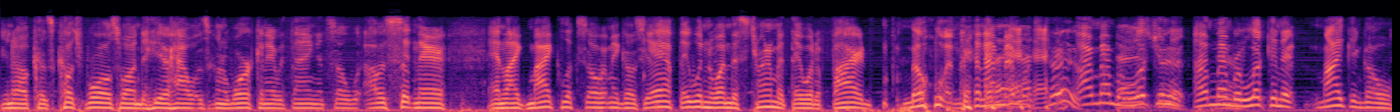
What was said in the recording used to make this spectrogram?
you know, because Coach Broyles wanted to hear how it was going to work and everything. And so I was sitting there, and like Mike looks over at me, and goes, "Yeah, if they wouldn't have won this tournament, they would have fired Nolan." And I remember, That's true. I remember That looking at, I remember looking at Mike and go.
